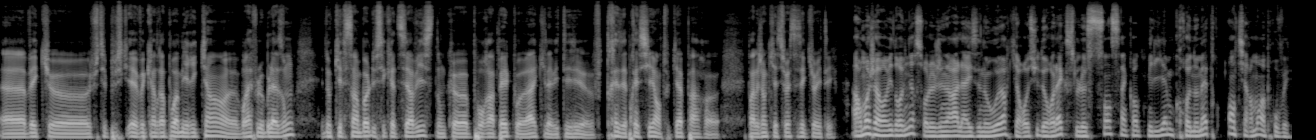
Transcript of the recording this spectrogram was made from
avec, je sais plus, avec un drapeau américain, bref, le blason, et donc qui est le symbole du Secret Service. Donc pour rappel, qu'il avait été très apprécié, en tout cas par par les gens qui assuraient sa sécurité. Alors moi, j'avais envie de revenir sur le général Eisenhower qui a reçu de Rolex le 150 millième chronomètre entièrement approuvé.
